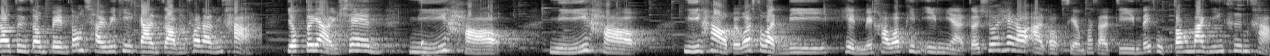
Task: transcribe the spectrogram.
เราจึงจำเป็นต้องใช้วิธีการจำเท่านั้นค่ะ ยกตัวอย่างเช่นหนีหาวหนีหาว นีห่าวแปลว่าสวัสดี เห็นไหมคะว่าพินอินเนี่ยจะช่วยให้เราอ่านออกเสียงภาษาจีนได้ถูกต้องมากยิ่งขึ้นค่ะ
